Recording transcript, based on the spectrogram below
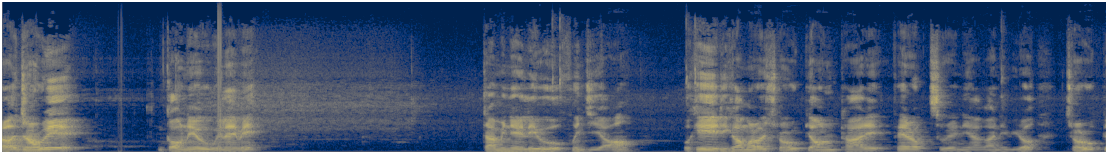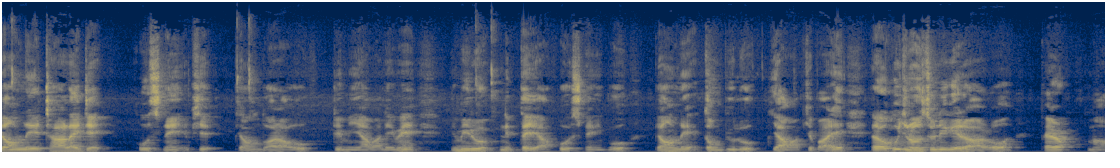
အဲ့တော့ကျွန်တော်တို့ရဲ့အကောင့်ထဲကိုဝင်လိုက်မယ် terminal လေးကိုဖွင့်ကြည့်အောင် okay ဒီခါမှာတော့ကျွန်တော်တို့ပြောင်းထားတဲ့ Ferroc ဆိုတဲ့နေရာကနေပြီးတော့ကျွန်တော်တို့ပြောင်းလဲထားလိုက်တဲ့ host name အဖြစ်ပြောင်းသွားတာကိုတွေ့မြင်ရပါလိမ့်မယ်မိမိတို့နှစ်သက်ရာ host name ကိုပြောင်းလဲအသုံးပြုလို့ရမှာဖြစ်ပါတယ်အဲ့တော့အခုကျွန်တော်ဆွေးနွေးခဲ့တာကတော့ Ferroc မှာ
